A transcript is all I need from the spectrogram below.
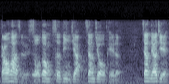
高画质，手动设定一下，这样就 OK 了。这样了解？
